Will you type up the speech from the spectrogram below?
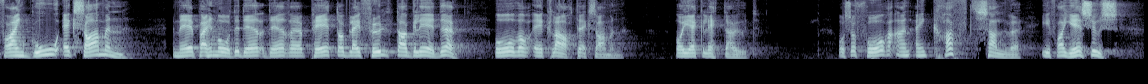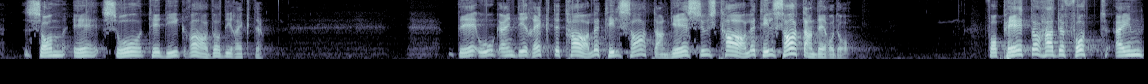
fra en god eksamen med på en måte der, der eh, Peter ble fulgt av glede over jeg klarte eksamen og gikk letta ut. Og så får han en kraftsalve ifra Jesus som er så til de grader direkte. Det er òg en direkte tale til Satan. Jesus taler til Satan der og da. For Peter hadde fått en,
